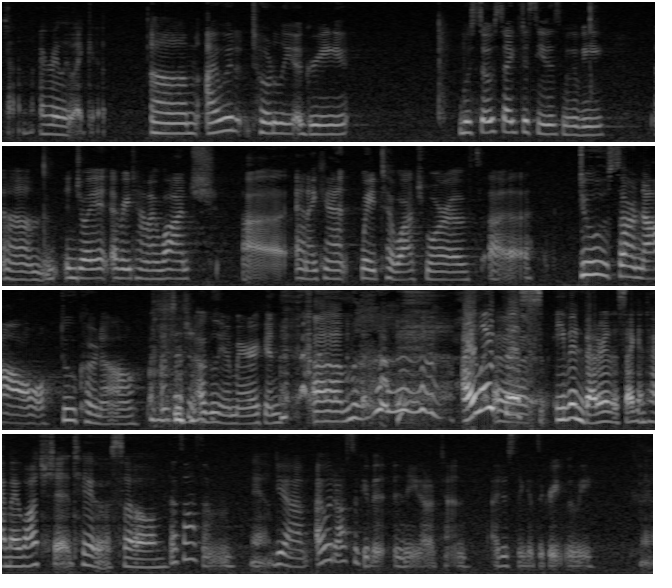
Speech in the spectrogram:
ten. I really like it. Um, I would totally agree. Was so psyched to see this movie. Um, enjoy it every time I watch, uh, and I can't wait to watch more of uh, Du Sarnau. Du Karnau. I'm such an ugly American. Um, I like this even better the second time I watched it too. So that's awesome. Yeah. yeah. I would also give it an eight out of ten. I just think it's a great movie. yeah.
